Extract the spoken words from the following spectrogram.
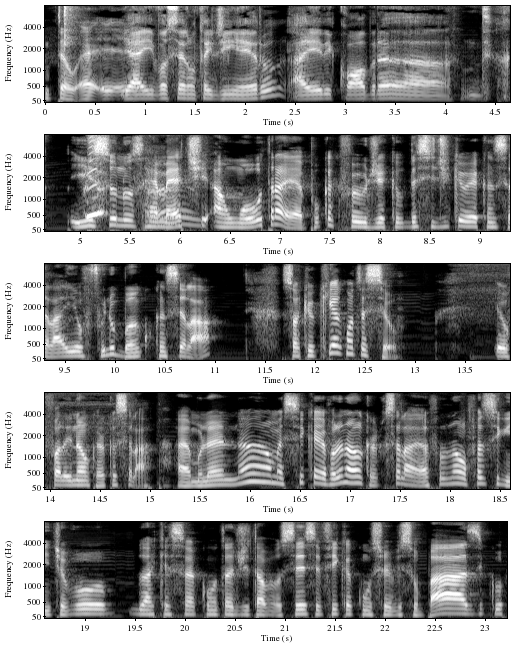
Então, é, é- e aí você não tem dinheiro, aí ele cobra. isso nos remete a uma outra época, que foi o dia que eu decidi que eu ia cancelar e eu fui no banco cancelar. Só que o que aconteceu? Eu falei, não, quero cancelar. Aí a mulher, não, mas fica aí. Eu falei, não, quero cancelar. Ela falou, não, faz o seguinte, eu vou dar aqui essa conta digital pra você, você fica com o serviço básico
